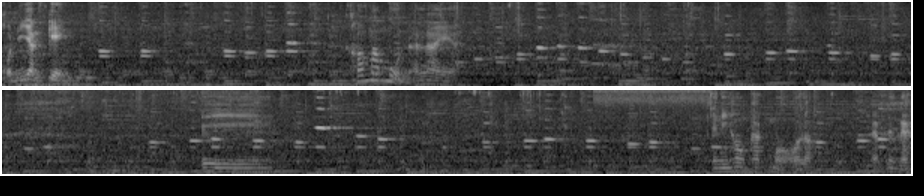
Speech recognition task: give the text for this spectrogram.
คนนี้อย่างเก่ง เขามาหมุนอะไรอะเอออันนี้ห้องพักหมอเหรอ แป๊บหนึ่งนะ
